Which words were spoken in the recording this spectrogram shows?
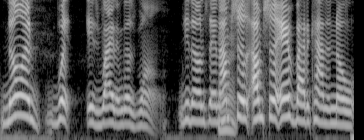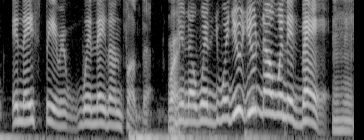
knowing what is right and what's wrong. You know what I'm saying? Mm-hmm. I'm sure I'm sure everybody kind of know in their spirit when they done fucked up. Right. You know when when you you know when it's bad. Mhm.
